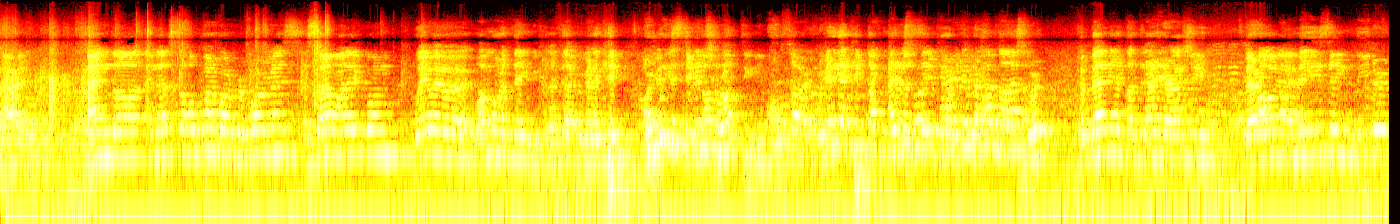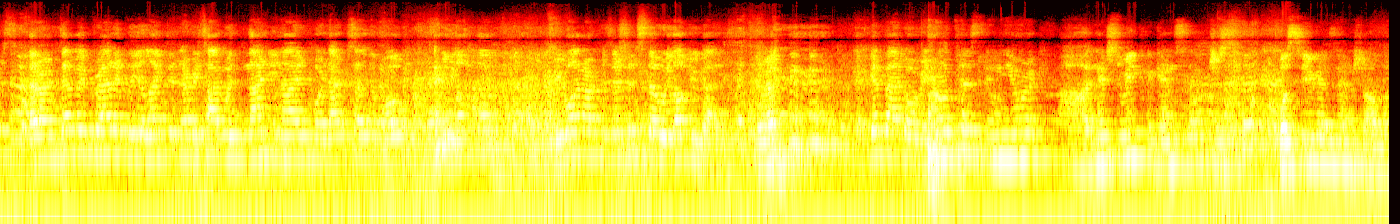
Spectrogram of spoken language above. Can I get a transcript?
Alright. And, uh, and that's the whole point of our performance. Assalamu alaikum. Wait, wait, wait, wait. One more thing because I feel like we're gonna kick. We're gonna get kicked interrupting me. I'm sorry. We're gonna get kicked off. I just want to never have the last word. Kabani and Qadrani are actually very Oh, yeah. amazing leaders that are democratically elected every time with 99.9% of the vote. We love them. We want our positions still. We love you guys. Get back over here. Protest in New York uh, next week against them. Just, we'll see you guys then, inshallah.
